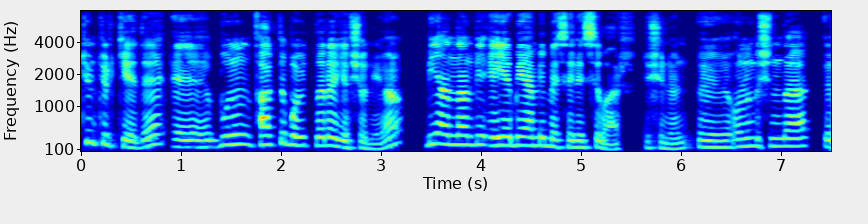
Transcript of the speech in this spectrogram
tüm Türkiye'de bunun farklı boyutları yaşanıyor. Bir yandan bir Airbnb meselesi var düşünün. Ee, onun dışında e,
